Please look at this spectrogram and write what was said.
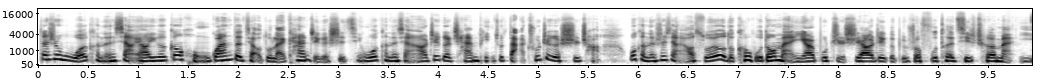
但是我可能想要一个更宏观的角度来看这个事情，我可能想要这个产品就打出这个市场，我可能是想要所有。所有的客户都满意，而不只是要这个，比如说福特汽车满意。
